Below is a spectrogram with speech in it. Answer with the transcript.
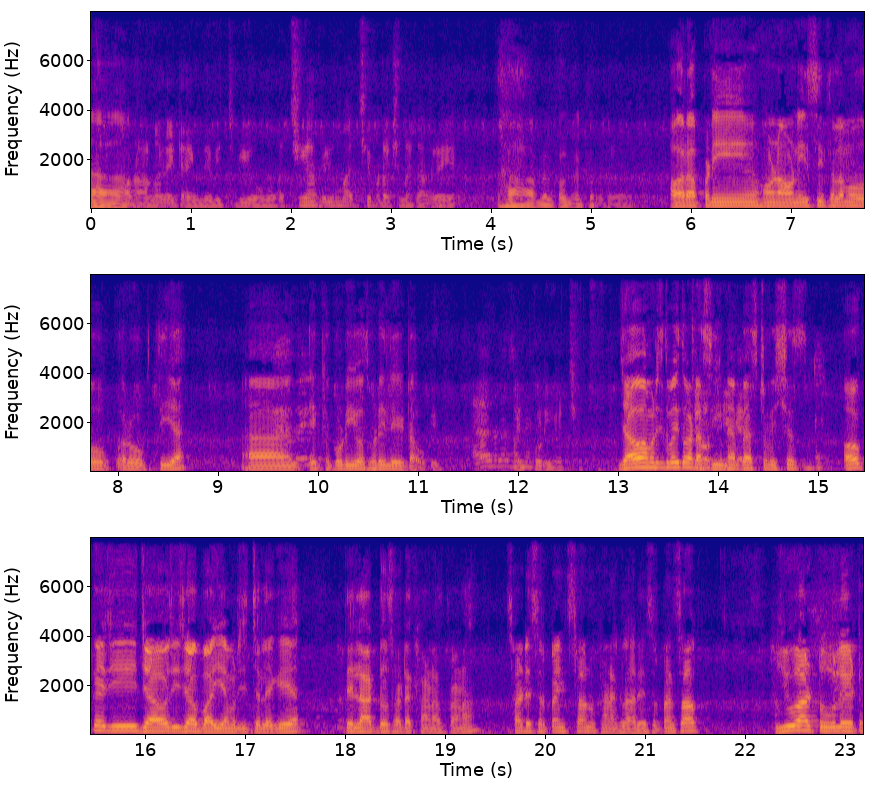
ਹਾਂ। ਔਰ ਆਉਣ ਵਾਲੇ ਟਾਈਮ ਦੇ ਵਿੱਚ ਵੀ ਉਹ ਅੱਛੀਆਂ ਫਿਲਮਾਂ ਅੱਛੇ ਪ੍ਰੋਡਕਸ਼ਨਾਂ ਕਰ ਰਹੇ ਆ। ਹਾਂ ਬਿਲਕੁਲ ਬਿਲਕੁਲ। ਔਰ ਆਪਣੀ ਹੁਣ ਆਉਣੀ ਸੀ ਫਿਲਮ ਉਹ ਰੋਕਤੀ ਆ। ਅਹ ਇੱਕ ਕੁੜੀ ਉਹ ਥੋੜੀ ਲੇਟ ਆਊਗੀ। ਕੁੜੀ ਅੱਛਾ ਜਾਓ ਅਮਰਜੀਤ ਭਾਈ ਤੁਹਾਡਾ ਸੀਨ ਹੈ ਬੈਸਟ ਵਿਸ਼ੇਸ ਓਕੇ ਜੀ ਜਾਓ ਜੀ ਜਾਓ ਬਾਈ ਅਮਰਜੀਤ ਚਲੇ ਗਏ ਆ। ਤੇ ਲਾਡੋ ਸਾਡਾ ਖਾਣਾ ਖਾਣਾ ਸਾਡੇ ਸਰਪੰਚ ਸਾਹਿਬ ਨੂੰ ਖਾਣਾ ਖਿਲਾ ਰਹੇ ਆ। Sarpanch sahib you are too late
